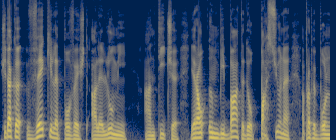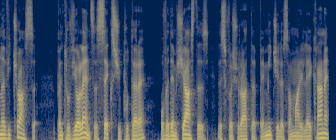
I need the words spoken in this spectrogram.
Și dacă vechile povești ale lumii antice erau îmbibate de o pasiune aproape bolnăvicioasă pentru violență, sex și putere, o vedem și astăzi desfășurată pe micile sau marile ecrane,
